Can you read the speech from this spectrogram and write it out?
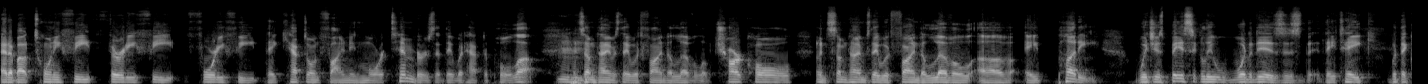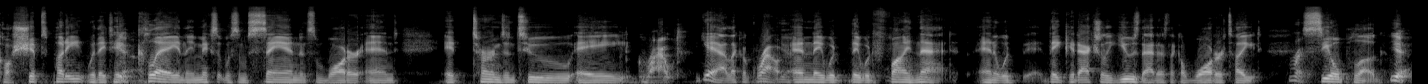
at about 20 feet, 30 feet, 40 feet, they kept on finding more timbers that they would have to pull up. And mm-hmm. sometimes they would find a level of charcoal, and sometimes they would find a level of a putty, which is basically what it is, is they take what they call ship's putty, where they take Yeah. clay and they mix it with some sand and some water, and it turns into a Grout. yeah, like a grout, Yeah. and they would they would find that, and it would they could actually use that as like a watertight Right. seal plug. Yeah.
